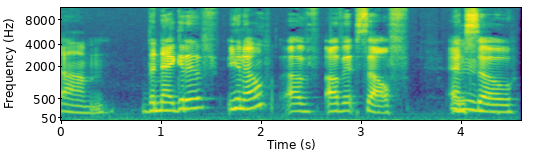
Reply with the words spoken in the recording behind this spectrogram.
um, the negative, you know, of of itself. And so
